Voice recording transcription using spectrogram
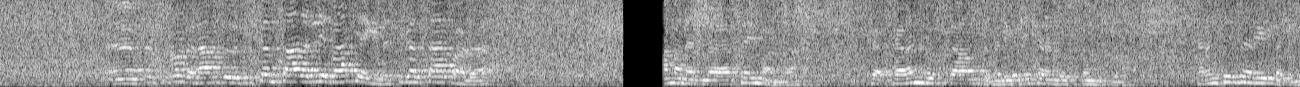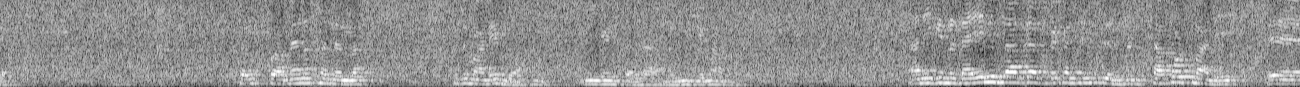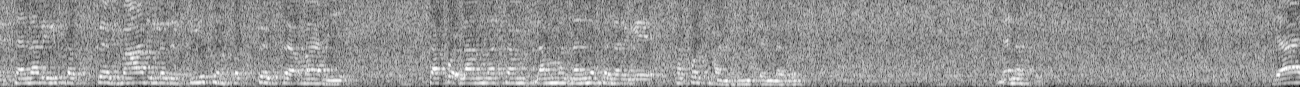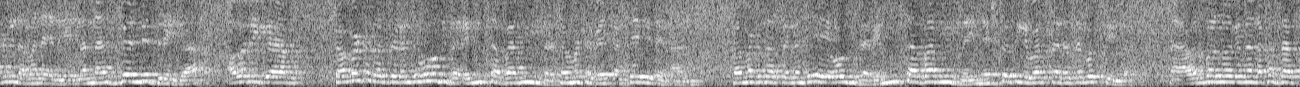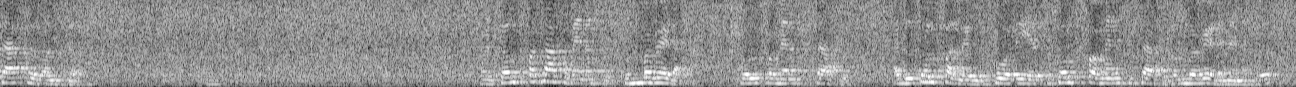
ಆ, friends ನೋಡುವ ನಮ್ಮದು ಚಿಕನ್ ಸಾರು ಅಲ್ಲಿಯೇ ಬಾಕಿ ಆಗಿದೆ ಚಿಕನ್ ಸಾರು ಮಾಡುವ ಸಾಮಾನೆಲ್ಲ ಫ್ರೈ ಮಾಡುವ ಕ- ಕರೆಂಟ್ ಹೋಗ್ತಾ ಉಂಟು ಬೆಳಿಗ್ಗೆ ಕರೆಂಟ್ ಹೋಗ್ತಾ ಉಂಟು ಸರಿ ಇಲ್ಲ ಈಗ. ಸ್ವಲ್ಪ ಮೆಣಸನ್ನೆಲ್ಲ ಇದು ಮಾಡಿ ಉಂಟಲ್ಲ, ಅದು ಹೀಗೆ ಮಾಡುವ ನಾನೀಗಿನ್ನು ಡೈಲಿ ಬ್ಲಾಗ್ ಹಾಕ್ಬೇಕಂತ ಫ್ರೆಂಡ್ಸ್ ಸಪೋರ್ಟ್ ಮಾಡಿ. ಚಾನಲ್ಗೆ ಸಬ್ಸ್ಕ್ರೈಬ್ ಮಾಡಿಲ್ಲದ್ರೆ ಪ್ಲೀಸ್ ಒಂದು ಸಬ್ಸ್ಕ್ರೈಬ್ ಸಹ ಮಾಡಿ. ಸಪೋರ್ಟ್ ನಮ್ಮ ಚಮ್ ನಮ್ಮ, ನನ್ನ ಚಾನಲ್ಗೆ ಸಪೋರ್ಟ್ ಮಾಡಿ ಫ್ರೆಂಡ್ಸ್ ಎಲ್ಲರೂ. ಮೆಣಸು. ಯಾರಿಲ್ಲ ಮನೆಯಲ್ಲಿ. ನನ್ನ ಹಸ್ಬೆಂಡ್ ಇದ್ರು ಈಗ. ಅವರೀಗ ಟೊಮೆಟೊ ತರ್ತೇನೆ ಅಂತ ಹೋಗಿದ್ದಾರೆ. ಇನ್ನೂ ಸಹ ಬರಲಿಲ್ಲ. ಟೊಮೆಟೊ ಬೇಕಂತ ಹೇಳಿದೆ ನಾನು. ಟೊಮೆಟೊ ತರ್ತೇನೆ ಅಂತ ಹೋಗಿದ್ದಾರೆ. ಇನ್ನೂ ಸಹ ಬರಲಿಲ್ಲ. ಇನ್ನು ಎಷ್ಟೊತ್ತಿಗೆ ಬರ್ತಾರೆ ಅಂತ ಗೊತ್ತಿಲ್ಲ. ಅವ್ರು ಬರುವಾಗ ನನ್ನ ಪದಾರ್ಥ ಆಗ್ತದ ಅಂತ. ನೋಡಿ, ಸ್ವಲ್ಪ ಸಾಕು ಮೆಣಸು. ತುಂಬ ಬೇಡ. ಸ್ವಲ್ಪ ಮೆಣಸು ಸಾಕು. ಅದು ಸ್ವಲ್ಪ ಅಲ್ಲ ಅದು ಸ್ವಲ್ಪ ಮೆಣಸು ಸಾಕು. ತುಂಬ ಬೇಡ ಮೆಣಸು.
